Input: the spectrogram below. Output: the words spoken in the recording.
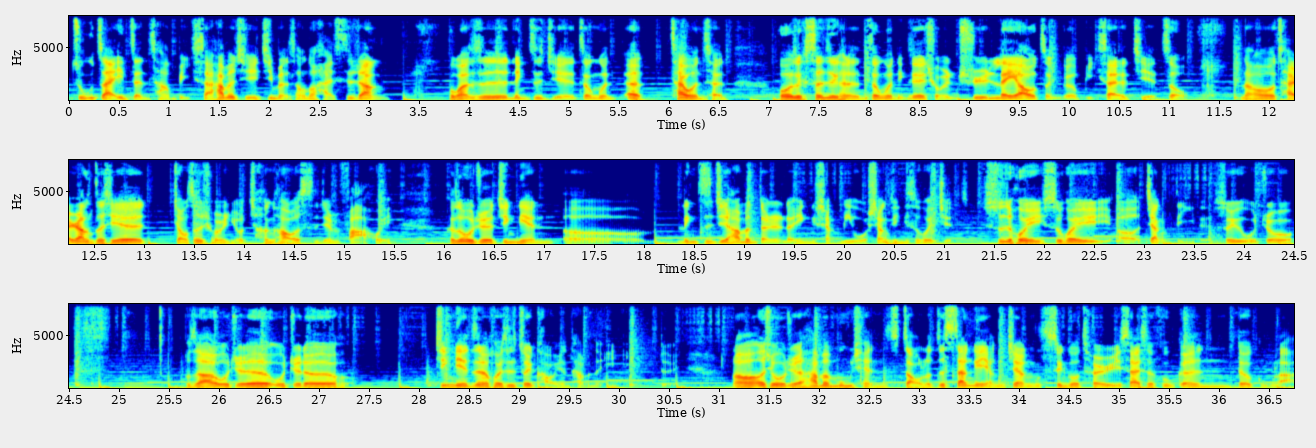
主宰一整场比赛。他们其实基本上都还是让，不管是林志杰、曾文呃蔡文成，或者甚至可能曾文鼎这些球员去 lay out 整个比赛的节奏，然后才让这些角色球员有很好的时间发挥。可是我觉得今年呃。林志杰他们等人的影响力，我相信是会减，是会是会呃降低的，所以我就不知道，我觉得我觉得今年真的会是最考验他们的一年。对，然后而且我觉得他们目前找了这三个洋将，Singletary、赛瑟夫跟德古拉，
